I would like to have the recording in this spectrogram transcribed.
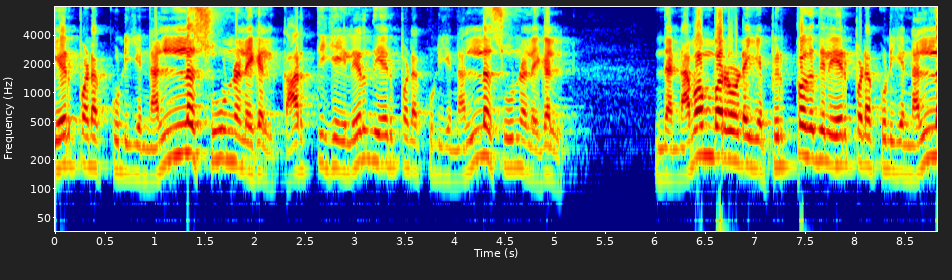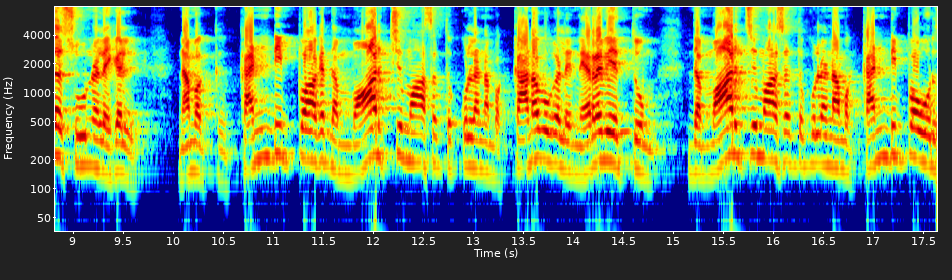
ஏற்படக்கூடிய நல்ல சூழ்நிலைகள் கார்த்திகையிலிருந்து ஏற்படக்கூடிய நல்ல சூழ்நிலைகள் இந்த நவம்பருடைய பிற்பகுதியில் ஏற்படக்கூடிய நல்ல சூழ்நிலைகள் நமக்கு கண்டிப்பாக இந்த மார்ச் மாதத்துக்குள்ளே நம்ம கனவுகளை நிறைவேற்றும். இந்த மார்ச் மாதத்துக்குள்ளே நம்ம கண்டிப்பாக ஒரு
